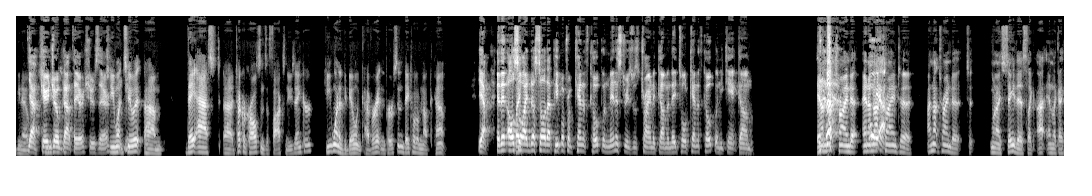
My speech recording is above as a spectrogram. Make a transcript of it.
you know, yeah, Kari Jobe got there. She was there. She went to it. Um, they asked uh, Tucker Carlson's a Fox News anchor. He wanted to go and cover it in person. They told him not to come. Yeah, and then also like, I just saw that people from Kenneth Copeland Ministries was trying to come, and they told Kenneth Copeland he can't come. And I'm not trying to. And I'm oh, not yeah. trying to. I'm not trying to. To when I say this, like I and like I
